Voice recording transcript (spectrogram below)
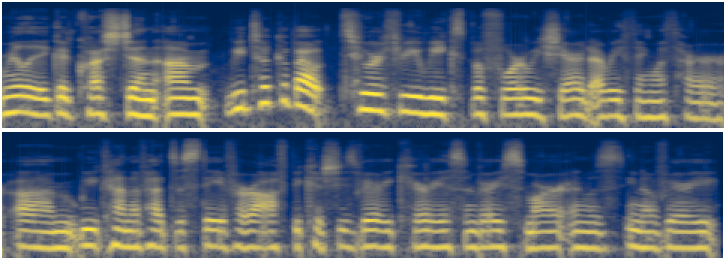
really a good question. Um, we took about two or three weeks before we shared everything with her. Um, we kind of had to stave her off because she's very curious and very smart and was, you know, very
